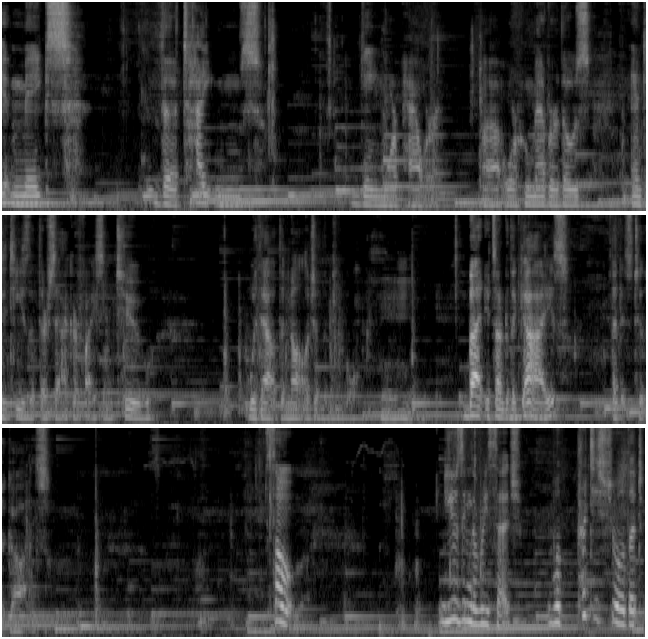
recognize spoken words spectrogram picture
it makes the titans gain more power, uh, or whomever those entities that they're sacrificing to, without the knowledge of the people. But it's under the guise that it's to the gods. So, using the research, we're pretty sure that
